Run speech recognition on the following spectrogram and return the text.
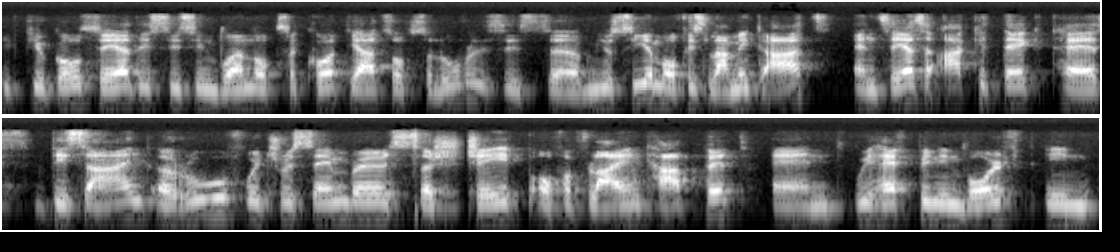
If you go there, this is in one of the courtyards of the Louvre. This is a Museum of Islamic Arts, and there the architect has designed a roof which resembles the shape of a flying carpet. And we have been involved in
